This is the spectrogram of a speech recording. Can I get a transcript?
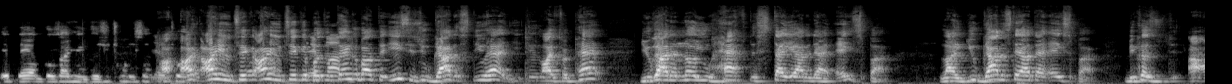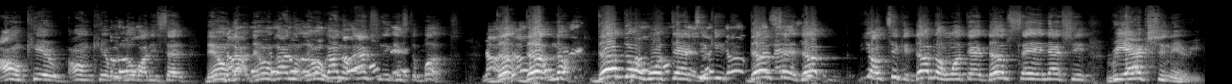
if Bam goes out here and gives you 27. I, I, I hear you ticket. I hear you ticket. But the thing about the East is you got to you had like for Pat, you got to know you have to stay out of that eight spot. Like you got to stay out that eight spot because I, I, don't care. I don't care what no. nobody said. They don't no, got. They don't got no. They don't got no action against the Bucks. No, Dub, Dub, Dub no, Dub don't want that ticket. Dub said Dub. Yo, ticket. Dub don't want that. Dub saying that shit reactionary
